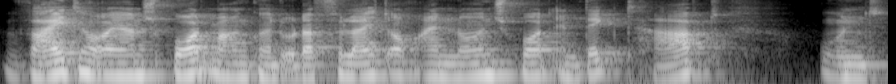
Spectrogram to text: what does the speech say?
weiter euren Sport machen könnt oder vielleicht auch einen neuen Sport entdeckt habt. Und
